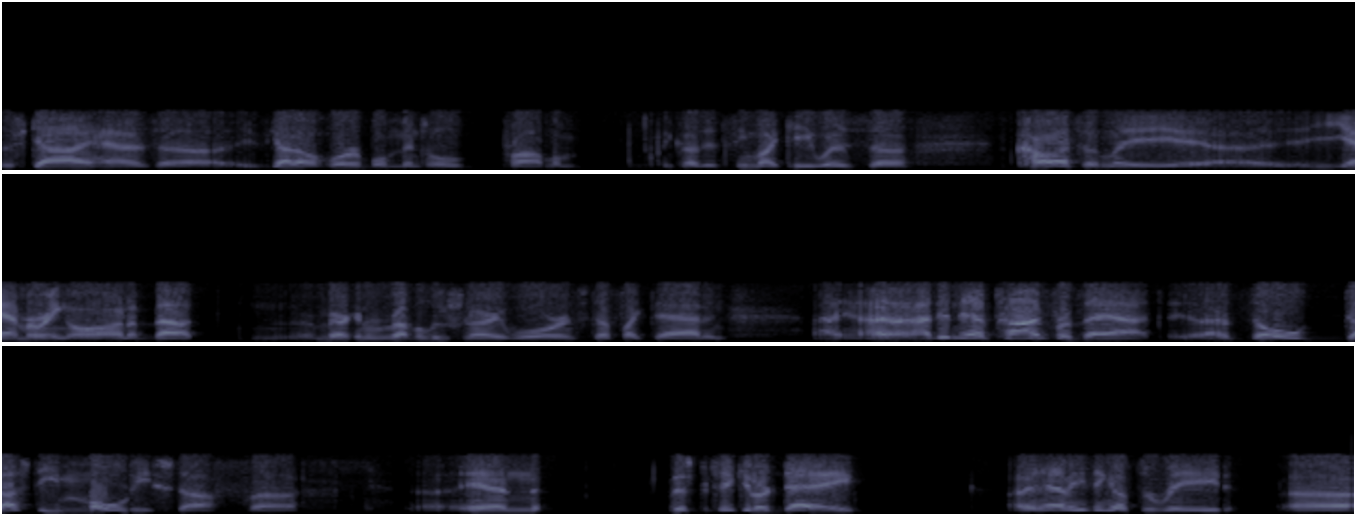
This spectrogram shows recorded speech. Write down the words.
this guy has uh, he's got a horrible mental problem because it seemed like he was uh, constantly uh, yammering on about American Revolutionary War and stuff like that, and I, I, I didn't have time for that. That's the old dusty, moldy stuff. Uh, and this particular day, I didn't have anything else to read. Uh,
